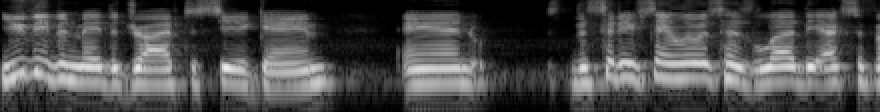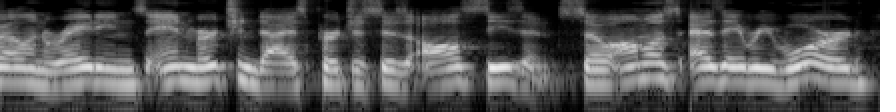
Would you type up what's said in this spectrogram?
You've even made the drive to see a game, and the city of St. Louis has led the XFL in ratings and merchandise purchases all season. So, almost as a reward,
